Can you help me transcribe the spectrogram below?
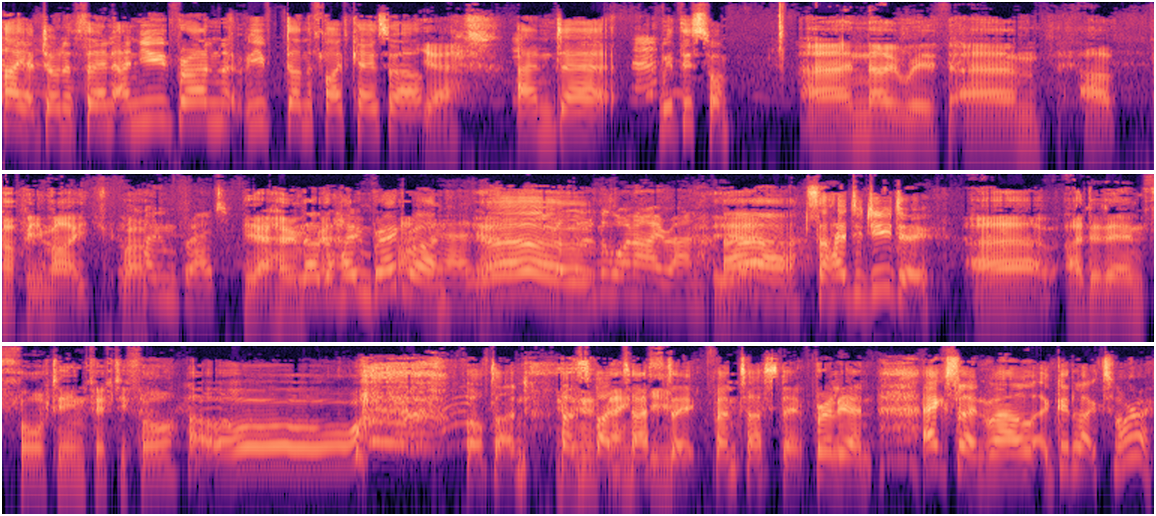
Hiya, Jonathan. And you've run, you've done the 5k as well? Yes. And uh, with this one? Uh, no, with um, our puppy Mike. Well, Homebred. yeah, homebred. Another homebred one? Mike. Yeah. Oh. The one I ran. Yeah. Ah, so how did you do? Uh, I did it in 1454. Oh, well done. That's fantastic. Fantastic. Brilliant. Excellent. Well, good luck tomorrow.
